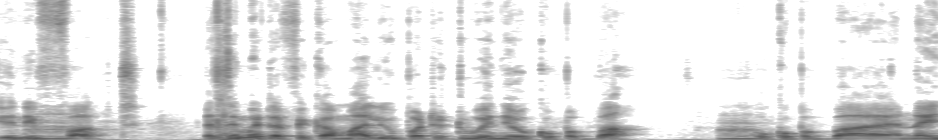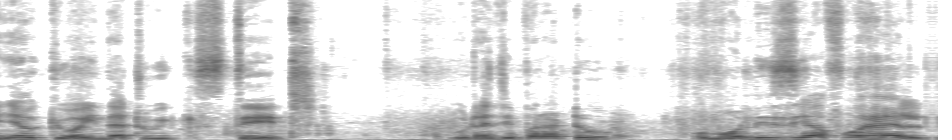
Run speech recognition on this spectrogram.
Ni fact. Lazima itafika mahali upate tu wenyewe uko paba uko pabaya. Na yenyewe ukiwa in that weak state utajipata tu umeulizia for help.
